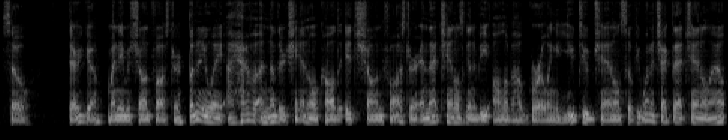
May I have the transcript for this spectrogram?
So there you go. My name is Sean Foster. But anyway, I have another channel called It's Sean Foster, and that channel is going to be all about growing a YouTube channel. So if you want to check that channel out,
